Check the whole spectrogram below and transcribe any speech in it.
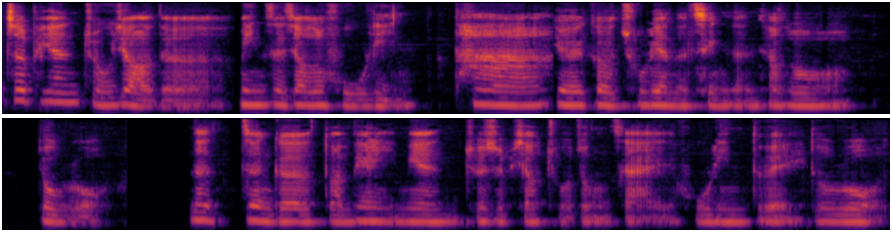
这篇主角的名字叫做胡林，他有一个初恋的情人叫做杜若。那整个短片里面就是比较着重在胡林对杜若，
